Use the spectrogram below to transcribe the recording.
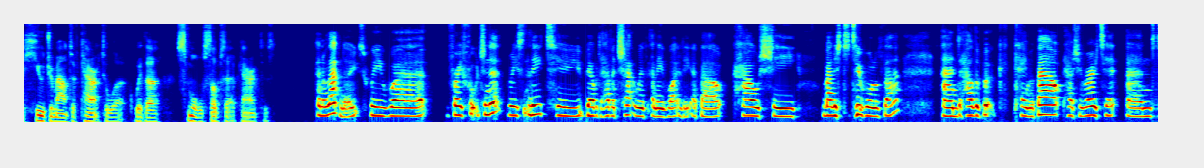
a huge amount of character work with a small subset of characters. And on that note, we were very fortunate recently to be able to have a chat with Aliya Whiteley about how she managed to do all of that and how the book came about, how she wrote it, and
